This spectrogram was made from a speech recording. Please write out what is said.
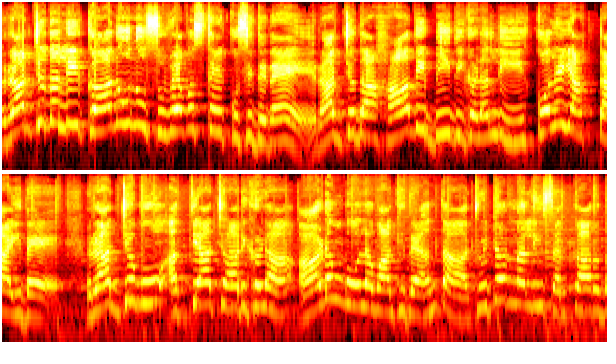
ರಾಜ್ಯದಲ್ಲಿ ಕಾನೂನು ಸುವ್ಯವಸ್ಥೆ ಕುಸಿದಿದೆ. ರಾಜ್ಯದ ಹಾದಿ ಬೀದಿಗಳಲ್ಲಿ ಕೊಲೆಯಾಗ್ತಾ ಇದೆ. ರಾಜ್ಯವು ಅತ್ಯಾಚಾರಿಗಳ ಆಡಂಬೋಲವಾಗಿದೆ ಅಂತ ಟ್ವಿಟರ್ನಲ್ಲಿ ಸರ್ಕಾರದ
